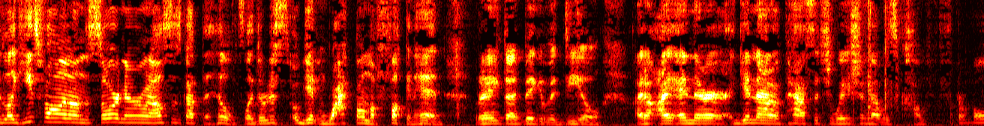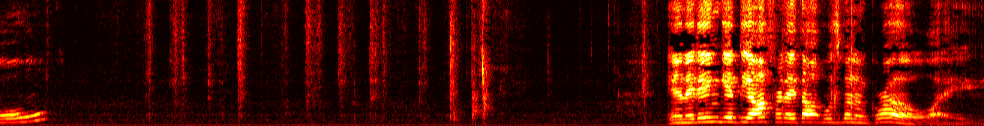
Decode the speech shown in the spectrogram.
like he's falling on the sword and everyone else has got the hilts. Like, they're just getting whacked on the fucking head. But it ain't that big of a deal. I don't, I, and they're getting out of a past situation that was comfortable. and they didn't get the offer they thought was gonna grow. Like,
